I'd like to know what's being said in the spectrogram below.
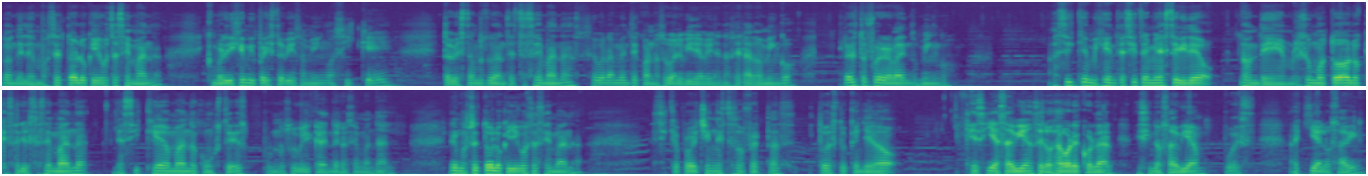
donde les mostré todo lo que llegó esta semana. Como les dije, mi país todavía es domingo, así que todavía estamos durante esta semana. Seguramente cuando suba el video ya no será domingo, pero esto fue grabado en domingo. Así que mi gente, así termina este video donde resumo todo lo que salió esta semana y así quedo mando con ustedes por no subir el calendario semanal. Les mostré todo lo que llegó esta semana, así que aprovechen estas ofertas y todo esto que han llegado que si ya sabían se los hago recordar y si no sabían pues aquí ya lo saben.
